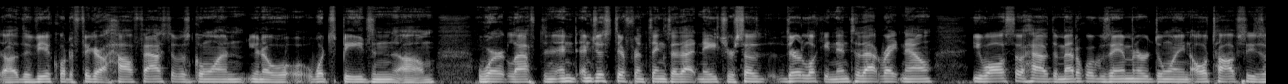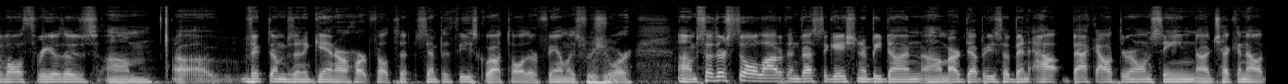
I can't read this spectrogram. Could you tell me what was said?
uh, the vehicle to figure out how fast it was going, you know, what speeds and um, where it left, and, and, and just different things of that nature. So they're looking into that right now. You also have the medical examiner doing autopsies of all three of those um, uh, victims. And again, our heartfelt sympathies go out to all their families for mm-hmm. sure. Um, so there's still a lot of investigation to be done. Um, our deputies have been out back out there on scene, uh, checking out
